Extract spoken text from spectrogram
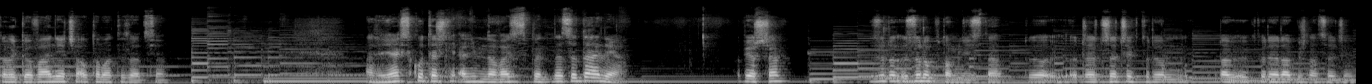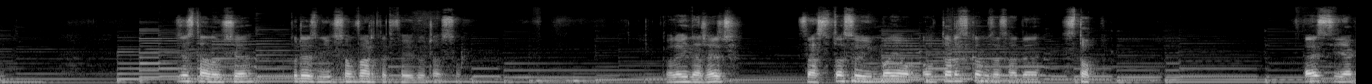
Delegowanie czy automatyzacja. Ale jak skutecznie eliminować zbędne zadania? Po pierwsze, zró- zrób tą listę rzeczy, które robisz na co dzień. Zastanów się, które z nich są warte Twojego czasu. Kolejna rzecz. Zastosuj moją autorską zasadę STOP. S jak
